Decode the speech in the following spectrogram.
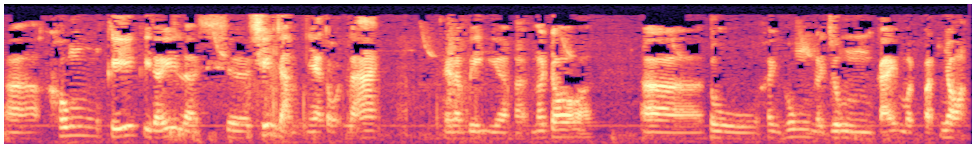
À, không ký cái đấy là xin giảm nhẹ tội là hai. Thì là bị à, nó cho à, tù hành hung là dùng cái một vật nhọn.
